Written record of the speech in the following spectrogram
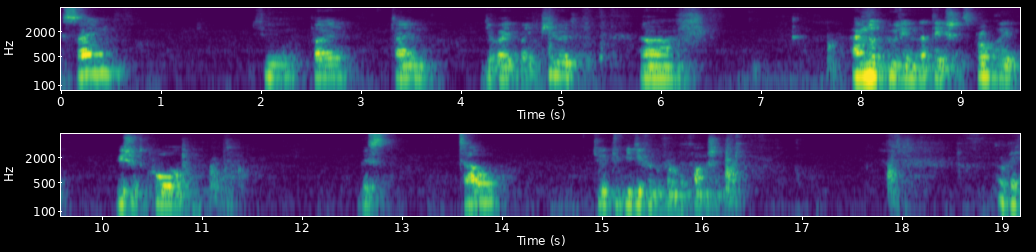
Sine 2 pi time divided by period. Um, I'm not good in notations. Probably we should call this tau to, to be different from the function. Okay,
